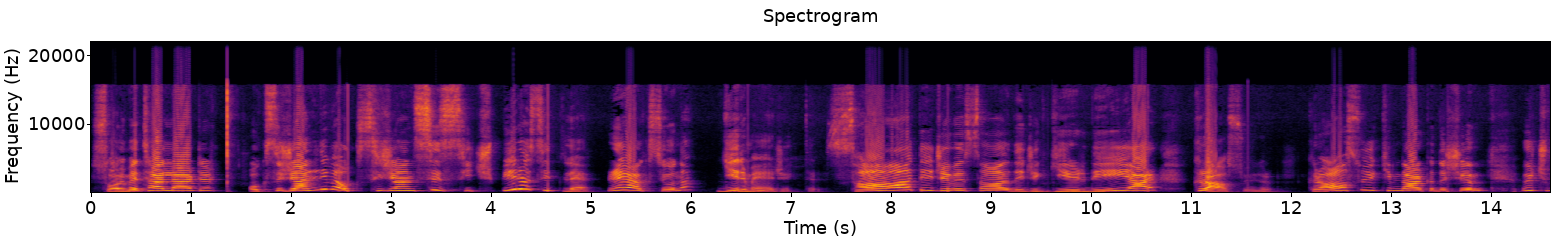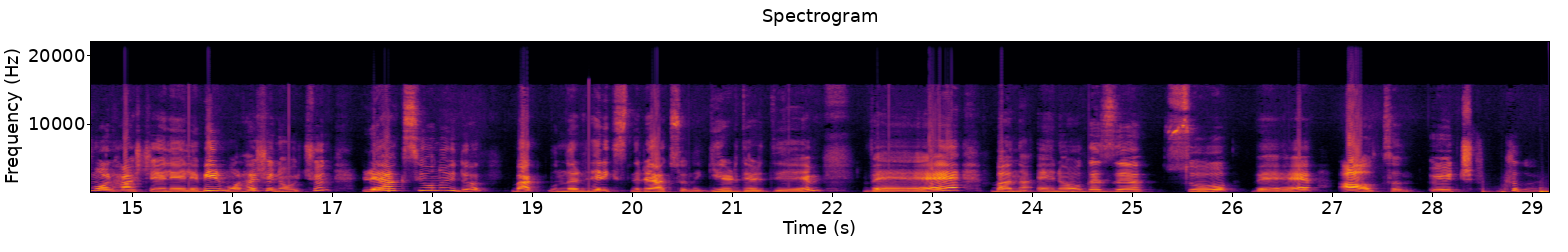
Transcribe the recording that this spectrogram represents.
soy metallerdir oksijenli ve oksijensiz hiçbir asitle reaksiyona girmeyecektir. Sadece ve sadece girdiği yer kral suyudur. Kral suyu kimdi arkadaşım? 3 mol HCl ile 1 mol HNO3'ün reaksiyonuydu. Bak bunların her ikisini reaksiyona girdirdim ve bana NO gazı, su ve altın 3 klorür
